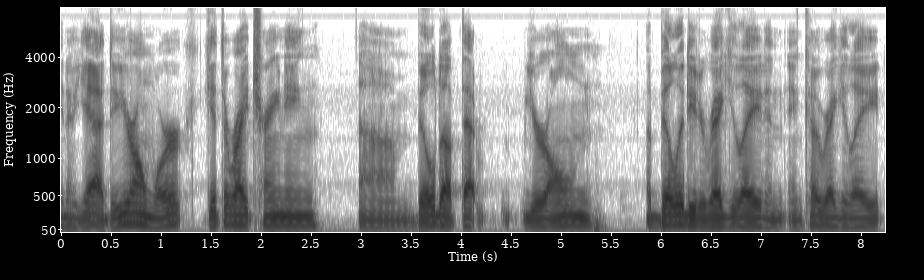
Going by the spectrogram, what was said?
you know, yeah, do your own work, get the right training, um, build up that your own ability to regulate and, and co-regulate.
